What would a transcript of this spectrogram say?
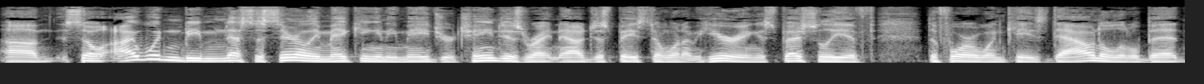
Um, so I wouldn't be necessarily making any major changes right now just based on what I'm hearing, especially if the 401k is down a little bit.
